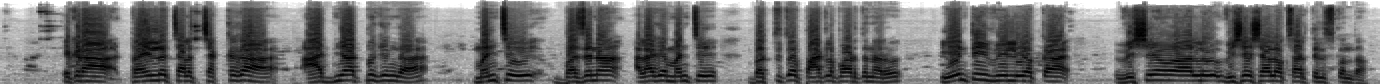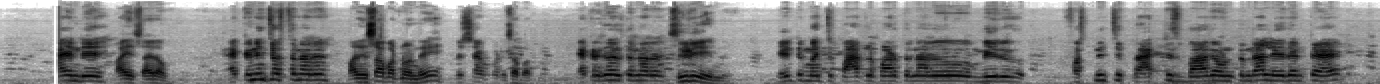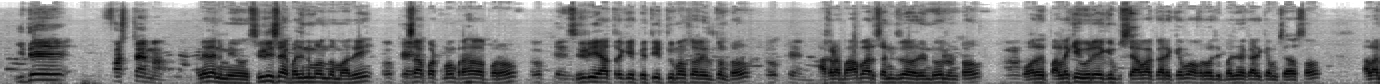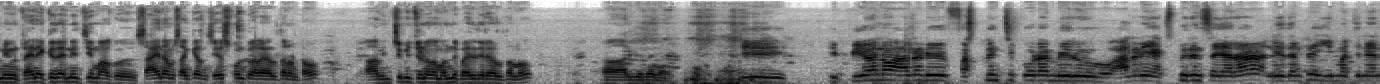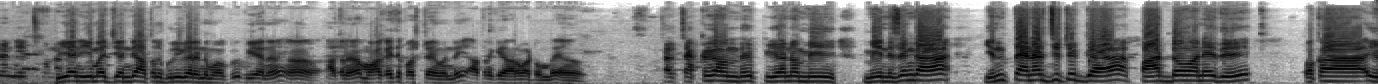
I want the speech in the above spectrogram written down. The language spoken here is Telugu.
ఇక్కడ ట్రైన్లో చాలా చక్కగా ఆధ్యాత్మికంగా మంచి భజన అలాగే మంచి భక్తితో పాటలు పాడుతున్నారు. ఏంటి వీళ్ళ యొక్క విషయాలు విశేషాలు ఒకసారి తెలుసుకుందాం. అండి. హాయ్ సాయిరామ్ ఎక్కడి నుంచి వస్తున్నారు? మాది విశాఖపట్నం అండి. విశాఖపట్నం. విశాఖపట్నం. ఎక్కడికి వెళ్తున్నారు? సిడి ఏంటి మంచి పాటలు పాడుతున్నారు? మీరు ఫస్ట్ నుంచి ప్రాక్టీస్ బాగా ఉంటుందా? లేదంటే ఇదే ఫస్ట్ టైమా లేదండి మేము సిడి సాయి భజన బృందం మాది. ఓకే. విశాఖపట్నం ప్రసాదపురం. సిడి యాత్రకి ప్రతి టూ మంత్స్ వరకు వెళ్తుంటాం. అక్కడ బాబారి సన్నిధిలో రెండు రోజులు ఉంటాం. వాళ్ళ పల్లకి ఊరేగింపు సేవా కార్యక్రమం ఒక రోజు భజన కార్యక్రమం చేస్తాం. అలా మేము ట్రైన్ ఎక్కిన దగ్గర నుంచి మాకు సాయినామ సంకేతం చేసుకుంటూ అలా వెళ్తూ ఉంటాం. ఆ ఇంచుమించు మంది బయలుదేరి వెళ్తాను అది విధంగా. ఈ ఈ పియానో ఆల్రెడీ ఫస్ట్ నుంచి కూడా మీరు ఆల్రెడీ ఎక్స్పీరియన్స్ అయ్యారా? లేదంటే ఈ మధ్యనైనా నేర్చుకున్నారా? పియాన్ ఈ మధ్య అండి అతను గురి గారండి మాకు పియాన్. అతను మాకైతే ఫస్ట్ టైం అండి అతనికి అలవాటు ఉంది. చాలా చక్కగా ఉంది పియానో. మీ మీ నిజంగా ఇంత ఎనర్జెటిక్గా పాడడం అనేది ఒక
